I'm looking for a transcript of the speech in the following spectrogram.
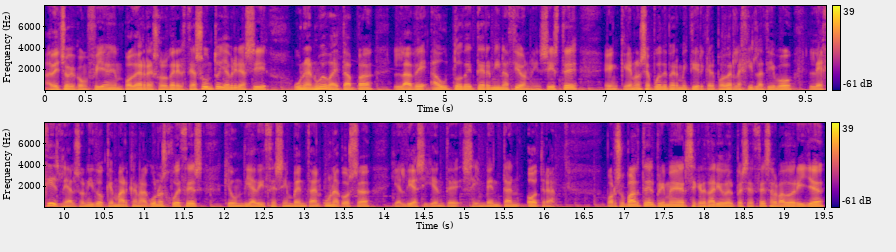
ha dicho que confía en poder resolver este asunto y abrir así una nueva etapa, la de autodeterminación. Insiste en que no se puede permitir que el Poder Legislativo legisle al sonido que marcan algunos jueces que un día dice se inventan una cosa y al día siguiente se inventan otra. Por su parte, el primer secretario del PSC, Salvador Illa,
